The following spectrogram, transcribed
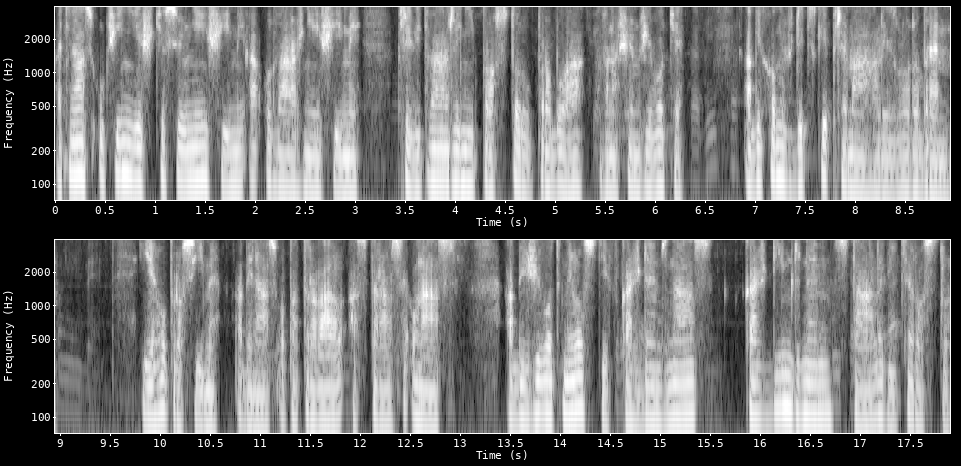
ať nás učiní ještě silnějšími a odvážnějšími při vytváření prostoru pro Boha v našem životě, abychom vždycky přemáhali zlo dobrem. Jeho prosíme, aby nás opatroval a staral se o nás, aby život milosti v každém z nás každým dnem stále více rostl.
